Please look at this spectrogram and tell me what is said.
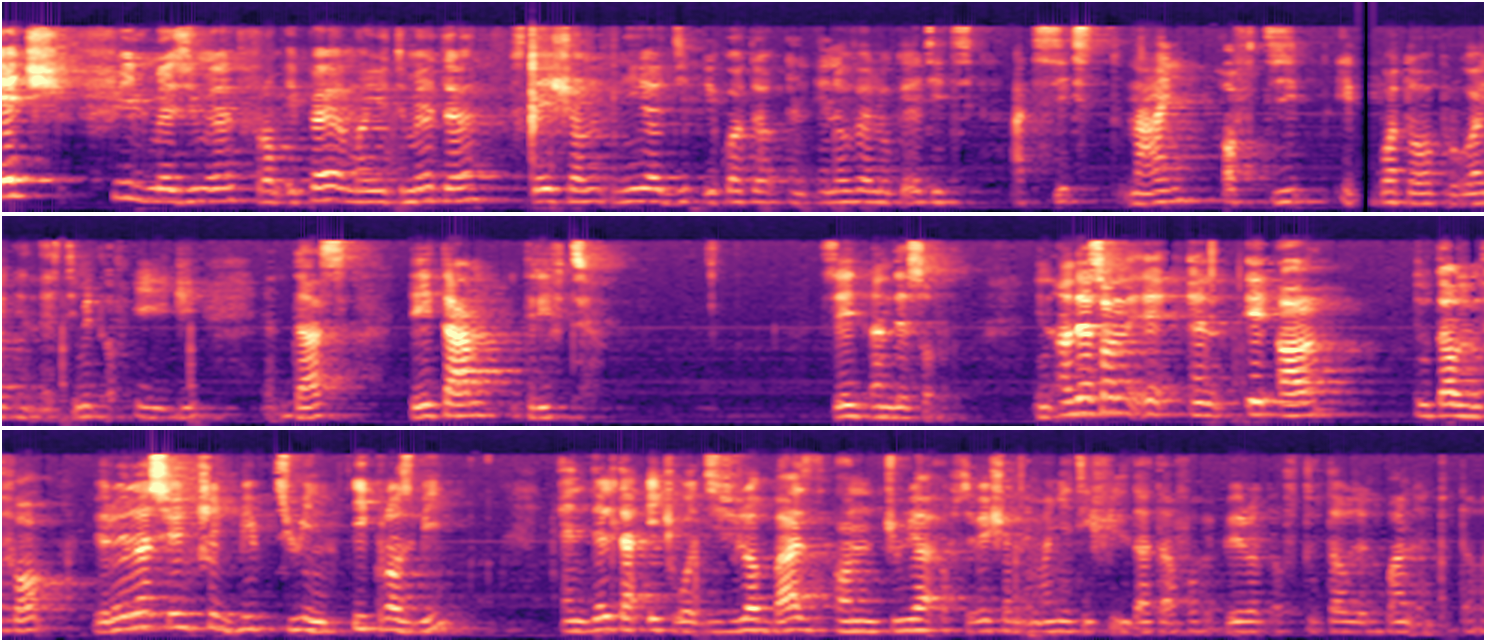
H field measurement from a pair magnetometer station near deep equator and another located at 6 9 off deep equator provide an estimate of EEG and thus daytime drift, said Anderson. In Anderson and AR 2004, the relationship between E cross B and delta H was developed based on Julia observation and magnetic field data for the period of 2001 and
